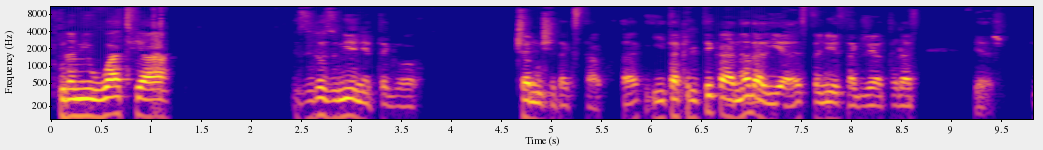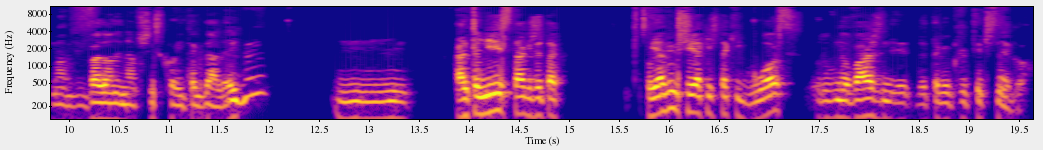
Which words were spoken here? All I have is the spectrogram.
które mi ułatwia zrozumienie tego, czemu się tak stało, tak? I ta krytyka nadal jest, to nie jest tak, że ja teraz, wiesz, mam wywalony na wszystko i tak dalej. Mhm. Mm, ale to nie jest tak, że tak pojawił się jakiś taki głos równoważny do tego krytycznego.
